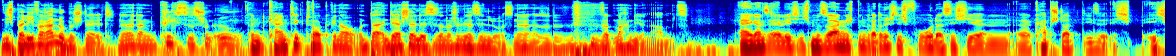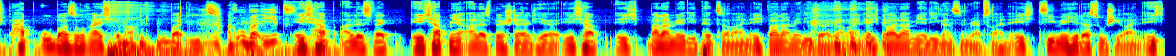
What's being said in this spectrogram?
nicht bei Lieferando bestellt, ne? Dann kriegst du es schon irgendwie. Und kein TikTok. Genau, und da an der Stelle ist es dann auch schon wieder sinnlos, ne? Also, was machen die dann abends? Ey, ganz ehrlich, ich muss sagen, ich bin gerade richtig froh, dass ich hier in äh, Kapstadt diese. Ich, ich hab Uber so reich gemacht. Uber Eats. Ach, Uber Eats? Ich hab alles weg. Ich hab mir alles bestellt hier. Ich hab, ich baller mir die Pizza rein. Ich baller mir die Burger rein. Ich baller mir die ganzen Wraps rein. Ich zieh mir hier das Sushi rein. Ich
